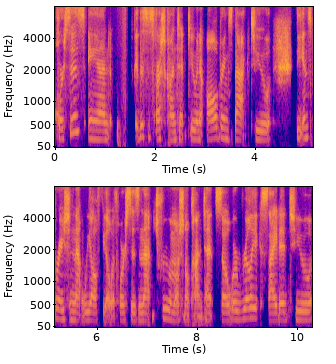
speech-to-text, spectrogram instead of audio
horses and this is fresh content too and it all brings back to the inspiration that we all feel with horses and that true emotional content. So we're really excited to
